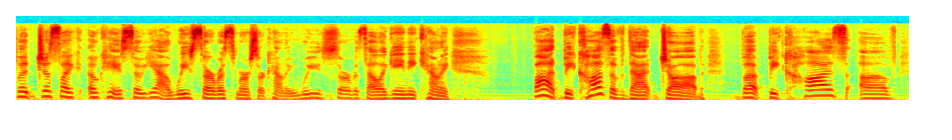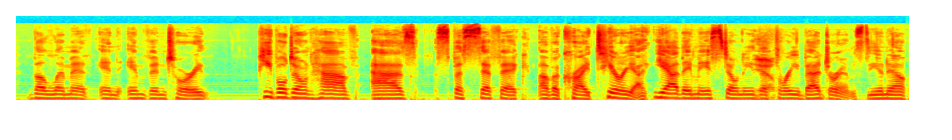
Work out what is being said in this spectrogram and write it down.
but just like, okay, so yeah, we service Mercer County, we service Allegheny County. But because of that job, but because of the limit in inventory, people don't have as specific of a criteria. Yeah, they may still need Yeah. the three bedrooms, you know,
